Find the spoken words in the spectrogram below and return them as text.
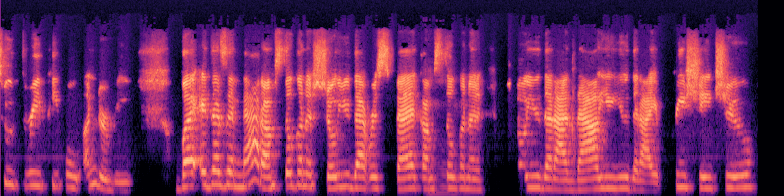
two three people under me, but it doesn't matter. I'm still gonna show you that respect. I'm still gonna show you that I value you, that I appreciate you.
